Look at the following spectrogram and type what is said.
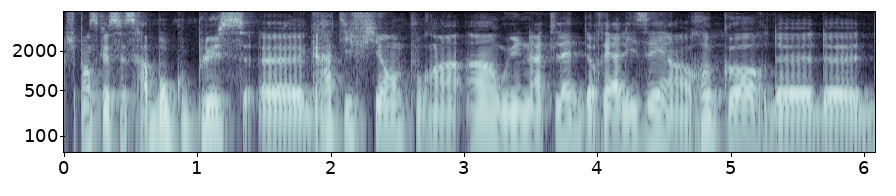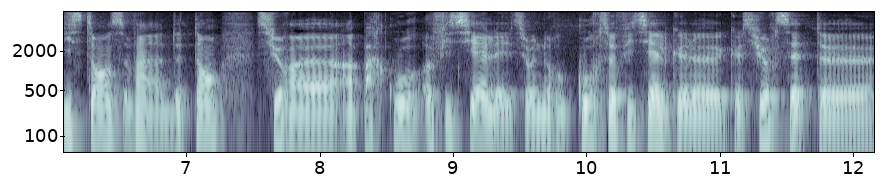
je pense que ce sera beaucoup plus euh, gratifiant pour un, ou une athlète de réaliser un record de, distance, enfin de temps sur un, un, parcours officiel et sur une course officielle que, que sur cette euh,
